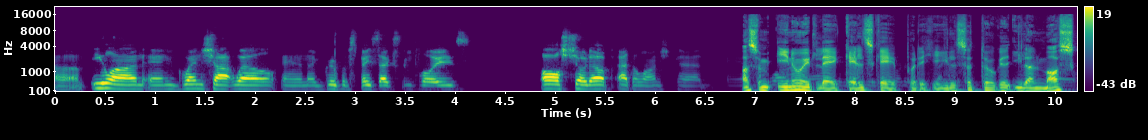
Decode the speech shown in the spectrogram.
um, elon and gwen shotwell and a group of spacex employees all showed up at the launch pad og som endnu et lag galskab på det hele, så dukkede Elon Musk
